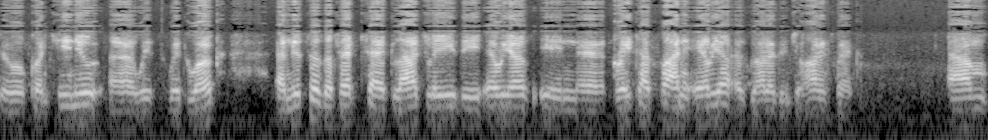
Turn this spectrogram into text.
to continue uh, with, with work. And this has affected largely the areas in uh, Greater Tshwane area as well as in Johannesburg. Um,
